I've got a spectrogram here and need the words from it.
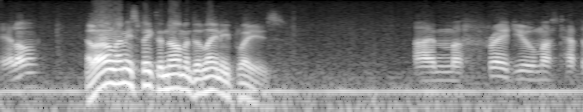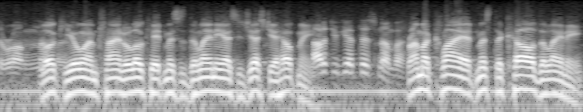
Hello? Hello, let me speak to Norma Delaney, please. I'm afraid you must have the wrong number. Look, you, I'm trying to locate Mrs. Delaney. I suggest you help me. How did you get this number? From a client, Mr. Carl Delaney.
